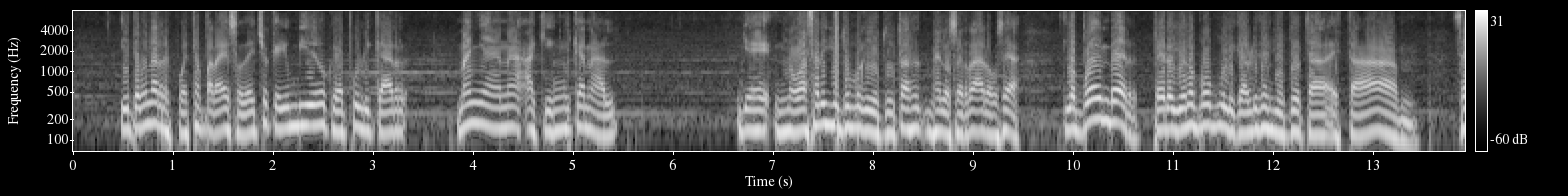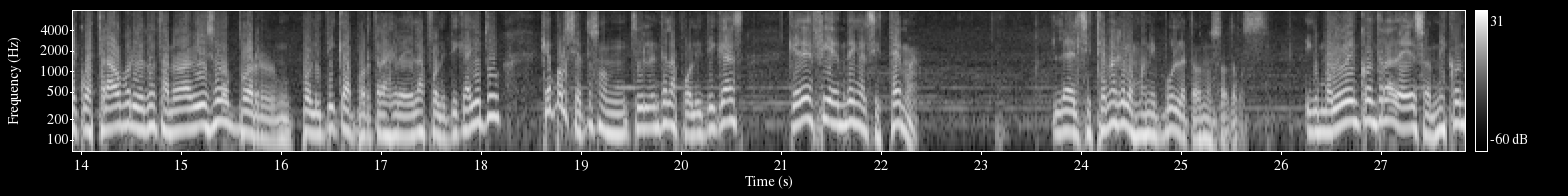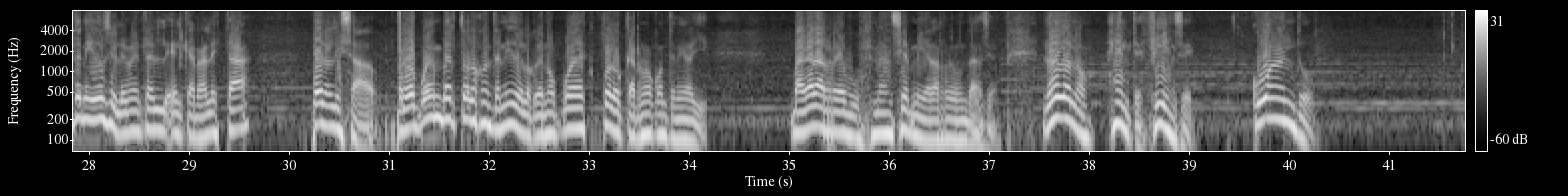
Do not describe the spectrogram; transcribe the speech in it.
y tengo una respuesta para eso. De hecho, que hay un video que voy a publicar mañana aquí en el canal. Que no va a salir en YouTube porque YouTube me lo cerraron. O sea, lo pueden ver, pero yo no puedo publicar en YouTube. Está, está um, secuestrado por YouTube, está nuevo aviso por política, por transgredir las políticas de YouTube, que por cierto son simplemente las políticas que defienden el sistema. El sistema que los manipula a todos nosotros. Y como yo voy en contra de eso en mis contenidos, simplemente el, canal está penalizado. Pero pueden ver todos los contenidos, lo que no puedes colocar nuevo contenido allí. Vaga la redundancia mía, la redundancia. Entonces, bueno, gente, fíjense, cuando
